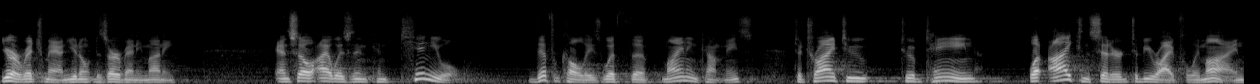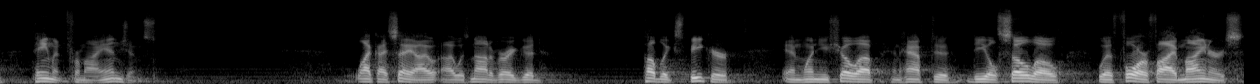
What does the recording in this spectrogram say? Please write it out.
You're a rich man. You don't deserve any money. And so I was in continual difficulties with the mining companies to try to, to obtain what I considered to be rightfully mine payment for my engines. Like I say, I, I was not a very good public speaker And when you show up and have to deal solo with four or five miners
